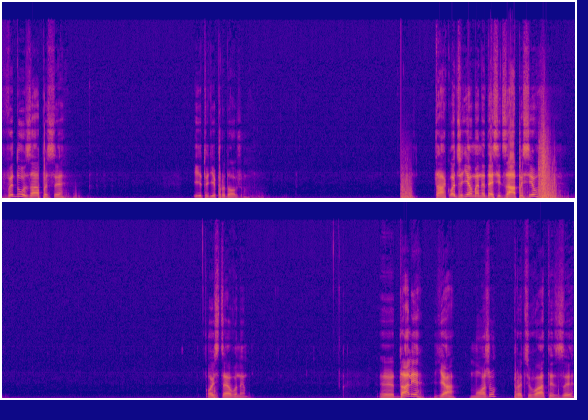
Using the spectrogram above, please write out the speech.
Введу записи і тоді продовжу. Так, отже, є в мене 10 записів. Ось це вони. Е, Далі я можу працювати з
